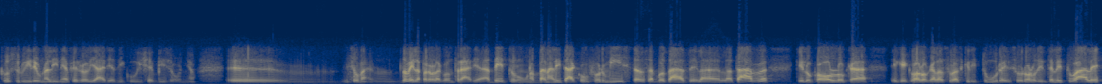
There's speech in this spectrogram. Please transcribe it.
costruire una linea ferroviaria di cui c'è bisogno. Eh, insomma, dov'è la parola contraria? Ha detto una banalità conformista, sabotate la, la TAV, che lo colloca e che colloca la sua scrittura e il suo ruolo di intellettuale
